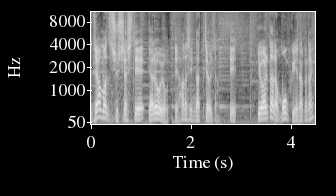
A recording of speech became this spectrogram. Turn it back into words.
じゃあまず出社してやろうよって話になっちゃうじゃんって言われたら文句言えなくない？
